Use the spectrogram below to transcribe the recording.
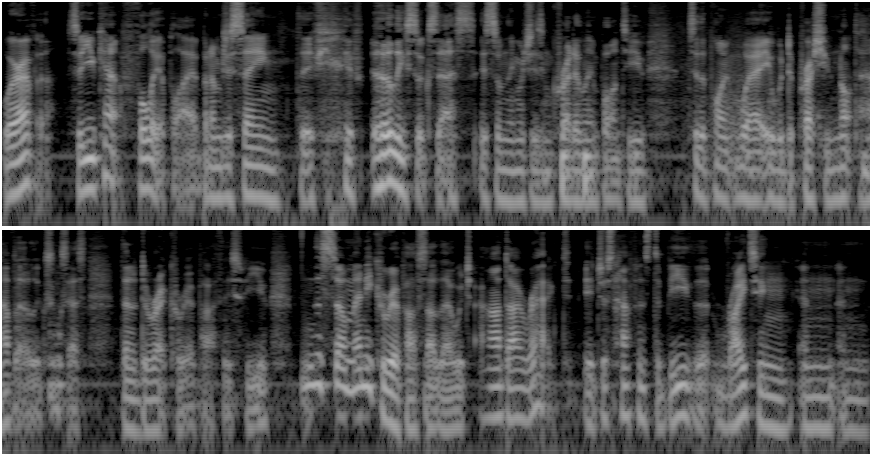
wherever. So you can't fully apply it, but I'm just saying that if if early success is something which is incredibly important to you, to the point where it would depress you not to have that early success, then a direct career path is for you. And there's so many career paths out there which are direct. It just happens to be that writing and, and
